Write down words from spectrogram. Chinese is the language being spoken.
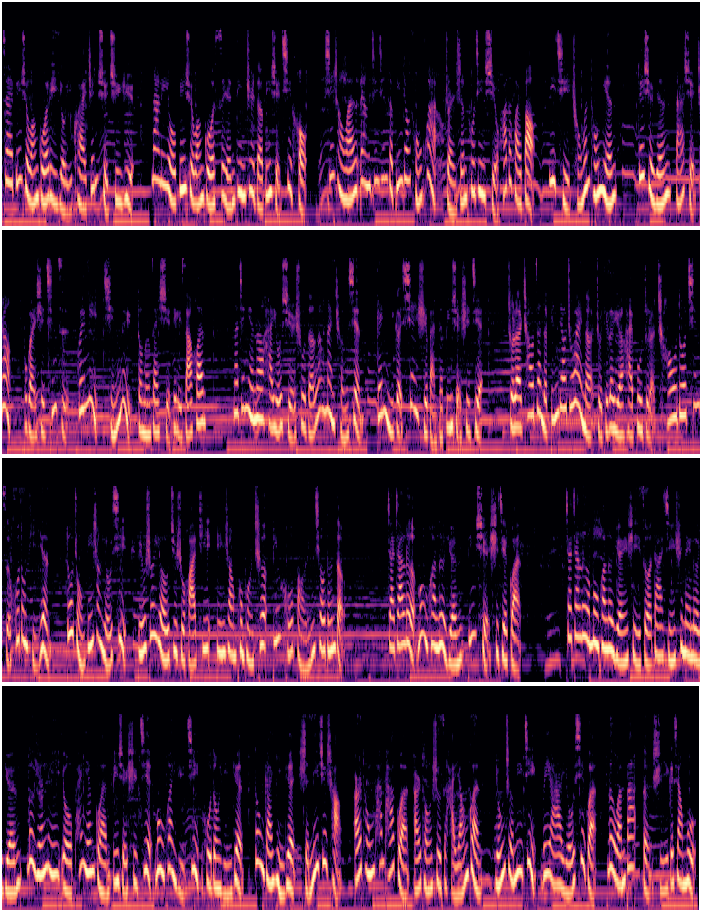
在冰雪王国里有一块真雪区域，那里有冰雪王国私人定制的冰雪气候。欣赏完亮晶晶的冰雕童话，转身扑进雪花的怀抱，一起重温童年。堆雪人、打雪仗，不管是亲子、闺蜜、情侣，都能在雪地里撒欢。那今年呢，还有雪树的浪漫呈现，给你一个现实版的冰雪世界。除了超赞的冰雕之外呢，主题乐园还布置了超多亲子互动体验，多种冰上游戏，比如说有巨树滑梯、冰上碰碰车、冰壶保龄球等等。家家乐梦幻乐园冰雪世界馆，家家乐梦幻乐园是一座大型室内乐园，乐园里有攀岩馆、冰雪世界、梦幻语境、互动影院、动感影院、神秘剧场、儿童攀爬馆、儿童数字海洋馆、勇者秘境、VR 游戏馆、乐玩吧等十一个项目。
